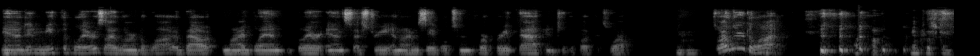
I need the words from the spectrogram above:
And in Meet the Blairs, I learned a lot about my Blair ancestry, and I was able to incorporate that into the book as well. Mhm. So I learned a lot. Uh, Interesting.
